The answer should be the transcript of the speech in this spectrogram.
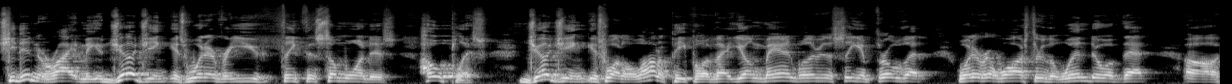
She didn't write me. Judging is whatever you think that someone is hopeless. Judging is what a lot of people of that young man, whenever they see him throw that whatever it was through the window of that uh,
